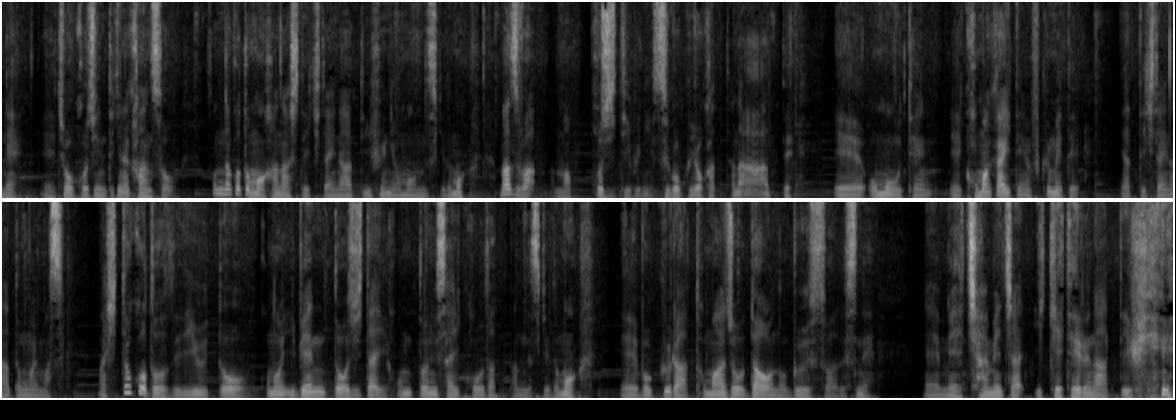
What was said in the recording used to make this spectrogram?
ね、超個人的な感想そんなことも話していきたいなというふうに思うんですけどもまずは、まあ、ポジティブにすごく良かったなって、え思う点、え細かい点含めてやっていきたいなと思います。まあ、一言で言うとこのイベント自体本当に最高だったんですけども、えー、僕らトマジョダオのブースはですね、えー、めちゃめちゃイケてるなっていうふうに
